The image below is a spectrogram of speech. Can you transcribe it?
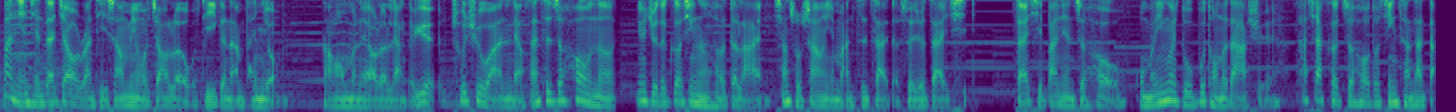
半年前在交友软体上面，我交了我第一个男朋友。然后我们聊了两个月，出去玩两三次之后呢，因为觉得个性很合得来，相处上也蛮自在的，所以就在一起。在一起半年之后，我们因为读不同的大学，他下课之后都经常在打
